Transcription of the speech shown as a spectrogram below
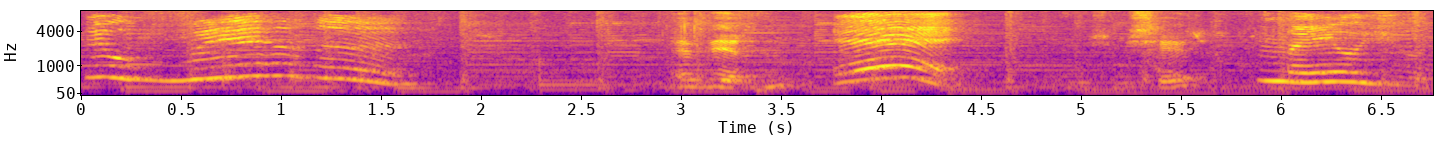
Eu verde! É verde. É! Vamos mexer. Mas eu ajudo.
